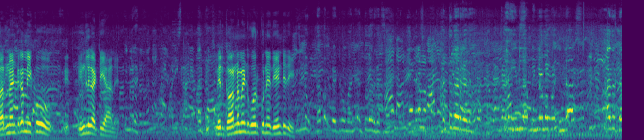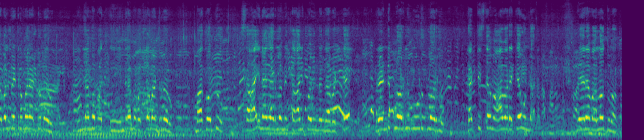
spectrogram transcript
పర్మనెంట్గా మీకు ఇండ్లు కట్టియాలి. కట్టి. మీరు గవర్నమెంట్ కోరుకునేది ఏంటిది? ఇల్లు డబల్ బెడ్రూమ్ అని అంటున్నారు కదా సార్. అంటున్నారు కదా. ఇంట్లో ఇండ్లమ్మ ప- ఇండ్ల కాదు డబల్ బెడ్రూమ్ అని అంటున్నారు. ఇండ్లమ్మ ఇంద్రమ్మ బతుకమ్మ అంటున్నారు. మాకొద్దు సాయినగర్లో మేము కాలిపోయి ఉన్నాం కాబట్టి రెండు ఫ్లోర్లు మూడు ఫ్లోర్లు కట్టిస్తే మా వరకే ఉండాలి. వేరే వాళ్ళు వద్దు మాకు.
